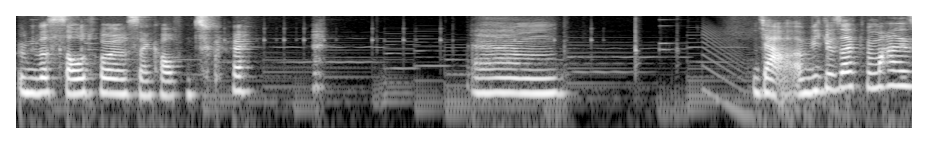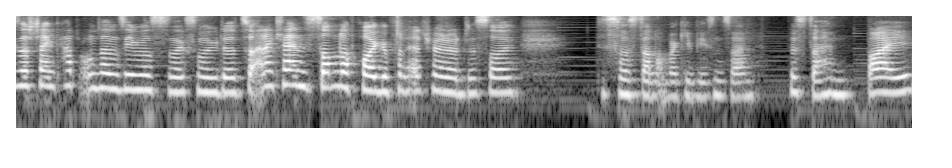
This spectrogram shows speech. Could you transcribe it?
irgendwas sauteures dann kaufen zu können. ähm, ja, wie gesagt, wir machen dieser Steincut und dann sehen wir uns das nächste Mal wieder zu einer kleinen Sonderfolge von soll, das soll es dann aber gewesen sein. Bis dahin, bye.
